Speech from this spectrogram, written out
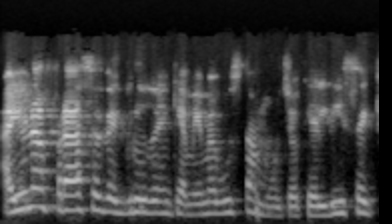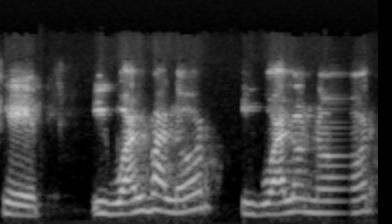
hay una frase de Gruden que a mí me gusta mucho, que él dice que igual valor, igual honor,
